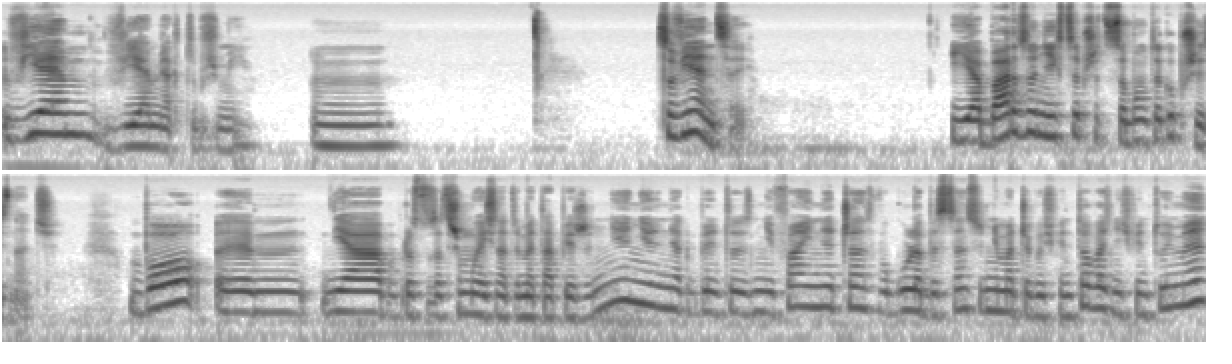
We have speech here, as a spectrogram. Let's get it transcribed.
Wiem, wiem, jak to brzmi. Mm. Co więcej, ja bardzo nie chcę przed sobą tego przyznać, bo ym, ja po prostu zatrzymuję się na tym etapie, że nie, nie, jakby to jest niefajny czas, w ogóle bez sensu, nie ma czego świętować, nie świętujmy,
